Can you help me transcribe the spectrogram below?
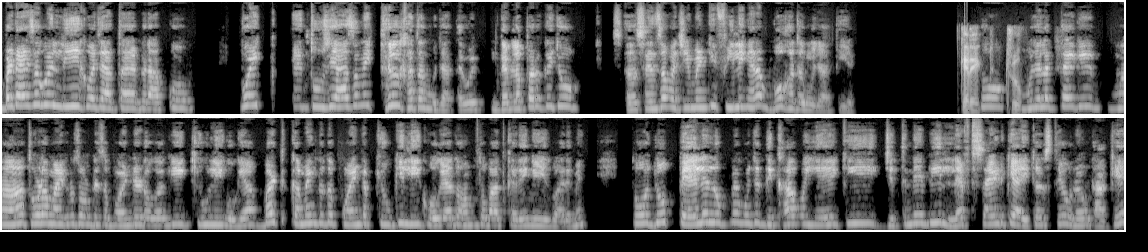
बट ऐसा कोई लीक हो जाता है फिर आपको वो एक एंथुजियाज्म एक थ्रिल खत्म हो जाता है। वो डेवलपर के जो सेंस ऑफ़ अचीवमेंट की फीलिंग है ना वो खत्म हो जाती है। करेक्ट तो ट्रू मुझे लगता है कि हाँ थोड़ा माइक्रोसॉफ्ट डिसअपॉइंटेड होगा कि क्यों लीक हो गया but coming to the point अब क्योंकि लीक हो गया तो हम तो बात करेंगे इस बारे में। तो जो पहले लुक में मुझे दिखा वो ये है कि जितने भी लेफ़्ट साइड के आइकन्स थे उन्हें उठा के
